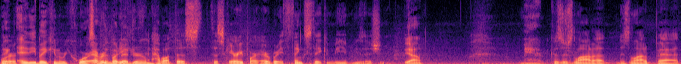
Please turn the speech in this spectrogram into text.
like where, anybody can where record everybody in the bedroom. how about this the scary part everybody thinks they can be a musician yeah, man, because there's a lot of there's a lot of bad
